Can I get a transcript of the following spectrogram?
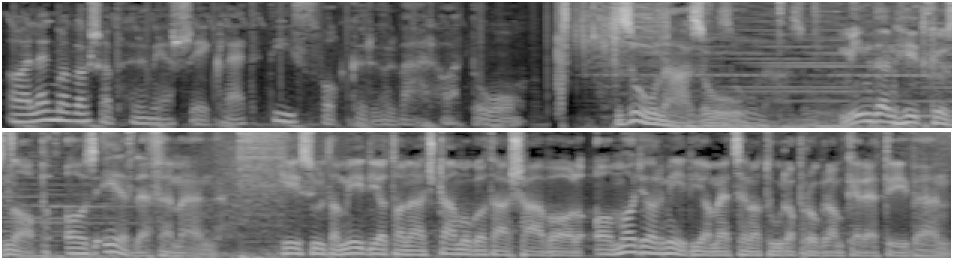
a legmagasabb hőmérséklet 10 fok körül várható. Zónázó. Minden hétköznap az Érdefemen. Készült a médiatanács támogatásával a Magyar Média Mecenatúra program keretében.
